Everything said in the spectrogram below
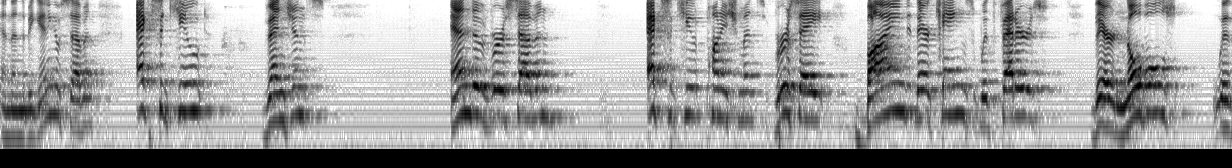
and then the beginning of 7 execute vengeance. End of verse 7 execute punishments. Verse 8 bind their kings with fetters, their nobles with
